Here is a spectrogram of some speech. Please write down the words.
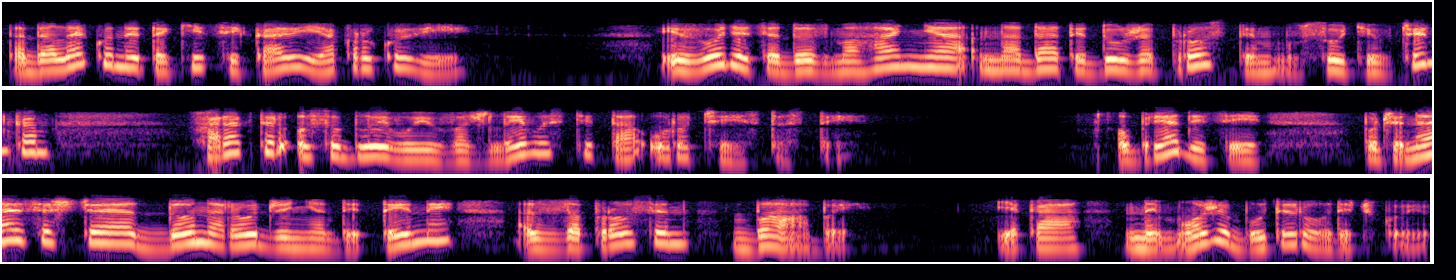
та далеко не такі цікаві, як рокові, і зводяться до змагання надати дуже простим в суті вчинкам характер особливої важливості та урочистості. Обряди ці починаються ще до народження дитини з запросин баби, яка не може бути родичкою.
